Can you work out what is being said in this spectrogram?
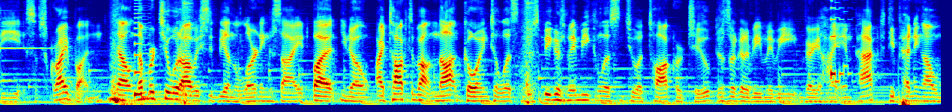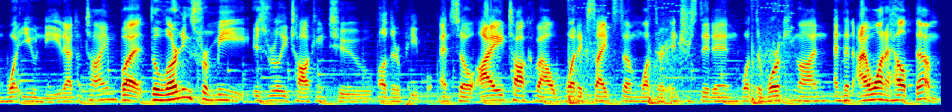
the subscribe button. Now, number two would obviously be on the learning side, but you know, I talked about not going to listen to speakers. Maybe you can listen to a talk or two. Those are going to be maybe very high impact depending on what you need at the time. But the learnings for me is really talking to other people. And so I talk about what excites them, what they're interested in, what they're working on, and then I want to help them.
